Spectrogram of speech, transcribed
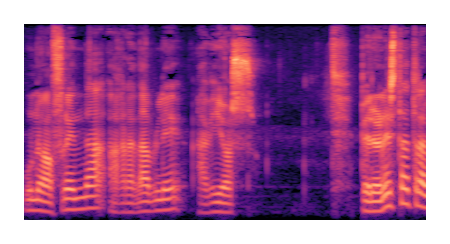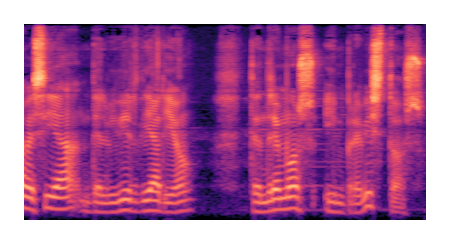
una ofrenda agradable a Dios. Pero en esta travesía del vivir diario tendremos imprevistos.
